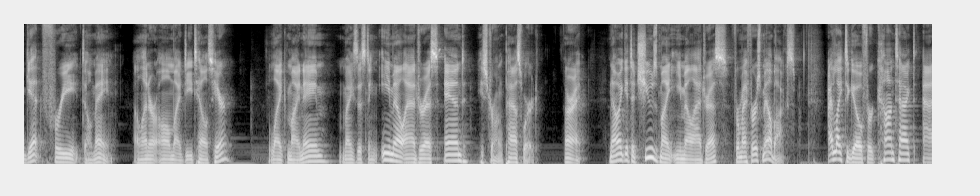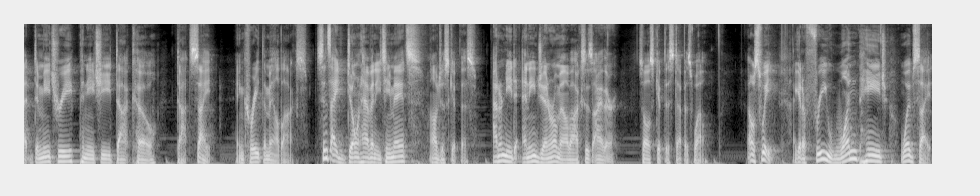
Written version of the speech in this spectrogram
Get Free Domain. I'll enter all my details here, like my name, my existing email address, and a strong password. All right, now I get to choose my email address for my first mailbox. I'd like to go for contact at demetripanici.co.site and create the mailbox. Since I don't have any teammates, I'll just skip this. I don't need any general mailboxes either, so I'll skip this step as well. Oh, sweet. I get a free one page website.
